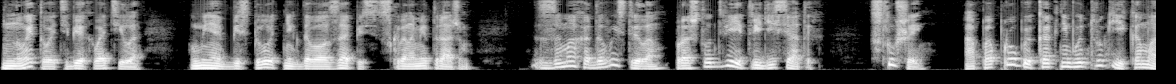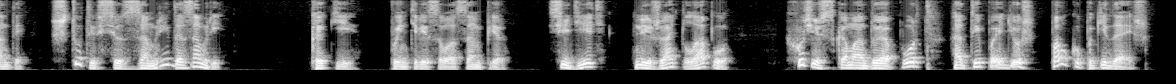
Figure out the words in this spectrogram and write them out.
но этого тебе хватило. У меня беспилотник давал запись с хронометражем. С замаха до выстрела прошло две и три десятых. Слушай, а попробуй как-нибудь другие команды. Что ты все замри да замри? Какие? Поинтересовался Ампер. Сидеть? Лежать, лапу? Хочешь, скомандуй апорт, а ты пойдешь, палку покидаешь.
